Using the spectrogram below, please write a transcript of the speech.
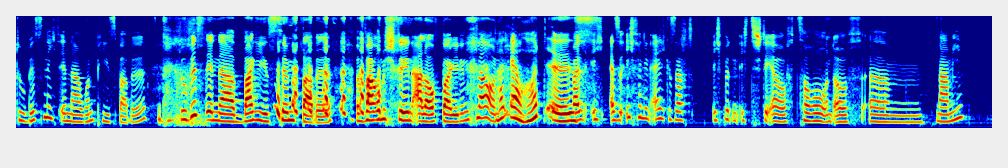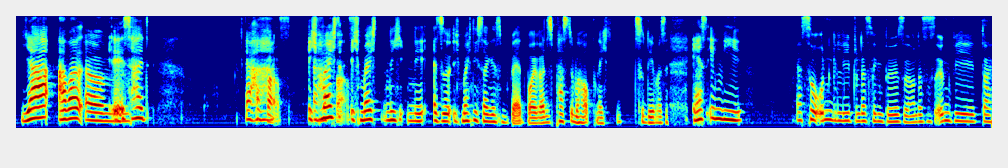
du bist nicht in einer One Piece Bubble. Du bist in einer Buggy Simp Bubble. Warum stehen alle auf Buggy den Clown? Weil er hot ist. Weil ich, also ich finde ihn ehrlich gesagt ich, bin, ich stehe eher auf Zorro und auf ähm, Nami. Ja, aber ähm, er ist halt. Er hat ah, was. Ich möchte, was. ich möchte nicht, nee, also ich möchte nicht sagen, er ist ein Bad Boy, weil das passt überhaupt nicht zu dem, was er. Er ist irgendwie. Er ist so ungeliebt und deswegen böse. Und das ist irgendwie, da,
